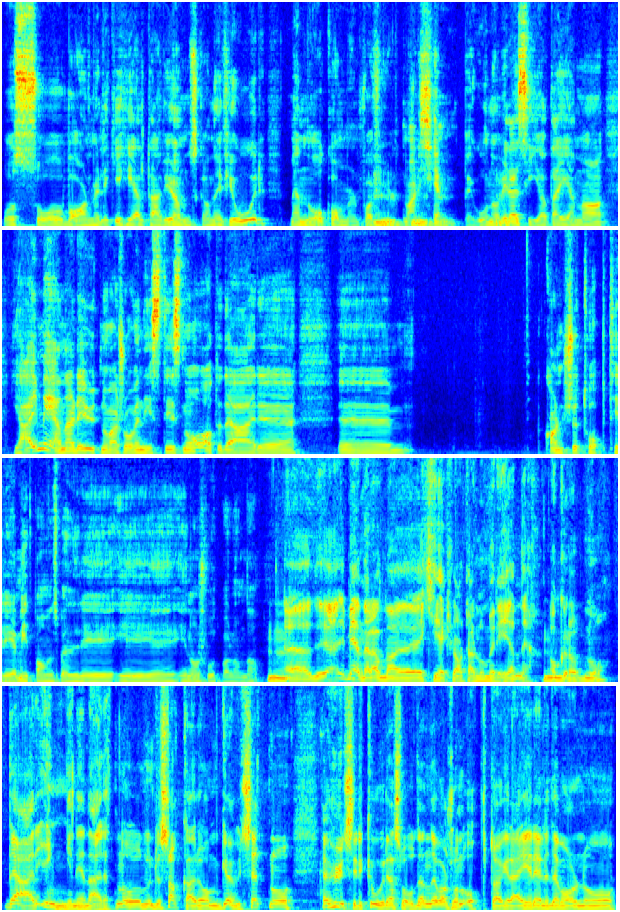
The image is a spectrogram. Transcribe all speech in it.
Og så var han vel ikke helt der vi ønska han i fjor, men nå kommer han for fullt. Nå er han kjempegod. Nå vil jeg si at det er en av Jeg mener det, uten å være sjåvinistisk nå, at det er eh, eh, Kanskje topp tre midtbanespillere i, i, i norsk fotball om dagen. Mm. Jeg mener han er helt klart er nummer én jeg, akkurat nå. Det er ingen i nærheten. Og når du snakker om Gauseth nå Jeg husker ikke hvor jeg så den. Det var sånn Oppda-greier, eller det var noe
